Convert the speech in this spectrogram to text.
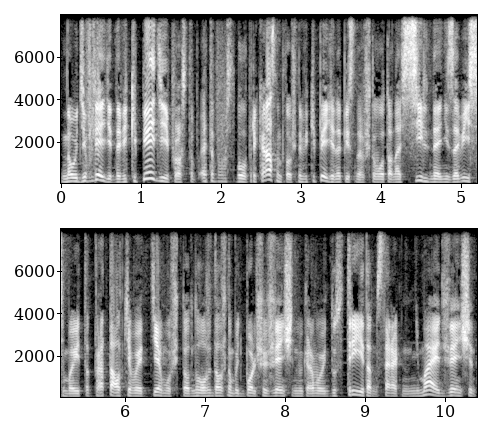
на удивление на Википедии просто это просто было прекрасно, потому что на Википедии написано, что вот она сильная, независимая и проталкивает тему, что ну, должно быть больше женщин в игровой индустрии, там старательно нанимает женщин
